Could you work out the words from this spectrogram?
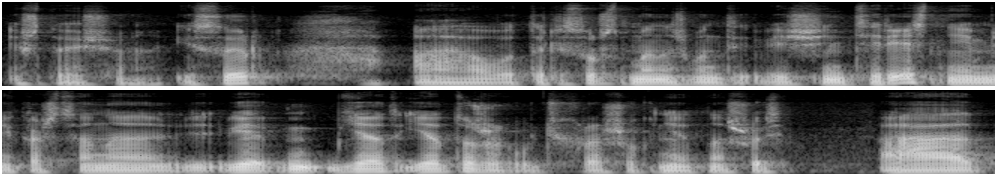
и что еще? И сыр. А вот ресурс-менеджмент вещь интереснее. Мне кажется, она... Я, я, я тоже очень хорошо к ней отношусь. А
